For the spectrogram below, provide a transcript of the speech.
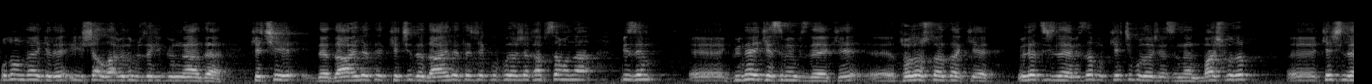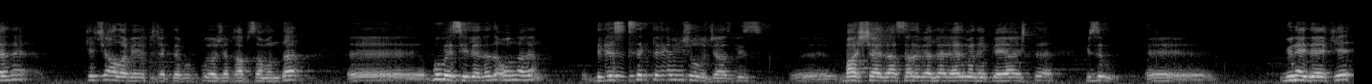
Bununla ilgili inşallah önümüzdeki günlerde keçi de dahil edecek, keçi de dahil edecek bu proje kapsamına bizim e, güney kesimimizdeki, e, Toroslardaki üreticilerimiz bu keçi projesinden başvurup e, keçilerini keçi alabilecekler bu proje kapsamında. E, bu vesileyle de onların desteklemiş olacağız. Biz e, Başçaylar, Sarıverler, Ermenek veya işte bizim e, güneydeki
